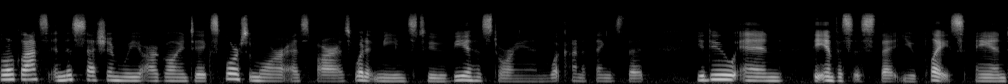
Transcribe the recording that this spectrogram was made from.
Hello class, in this session we are going to explore some more as far as what it means to be a historian, what kind of things that you do, and the emphasis that you place. And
